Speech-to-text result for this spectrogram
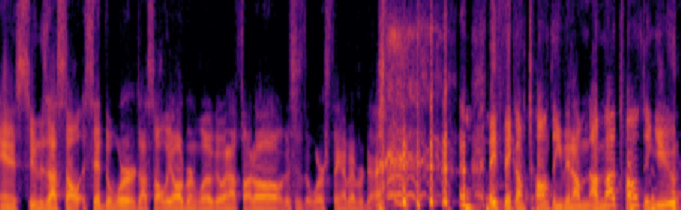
And as soon as I saw said the words, I saw the Auburn logo, and I thought, "Oh, this is the worst thing I've ever done." they think I'm taunting them. I'm I'm not taunting you.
